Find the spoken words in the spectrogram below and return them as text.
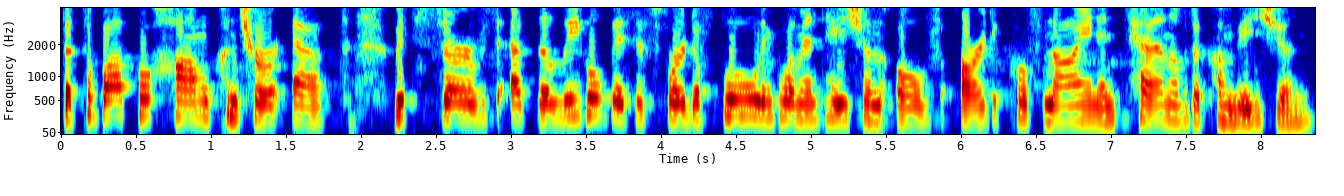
the Tobacco Harm Control Act, which serves as the legal basis for the full implementation of Articles 9 and 10 of the Convention.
